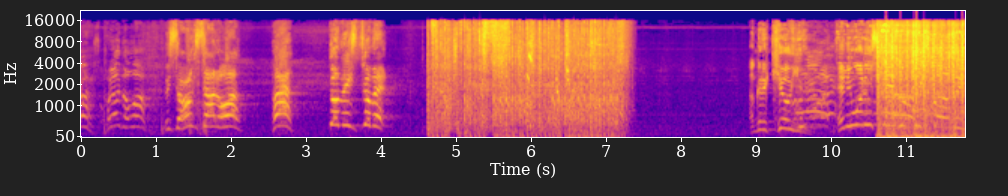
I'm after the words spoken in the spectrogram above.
啊！佢喺度啊！你想殺我啊？嚇、啊、！Don't be stupid! I'm gonna kill you. Anyone who stands up, please follow me.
